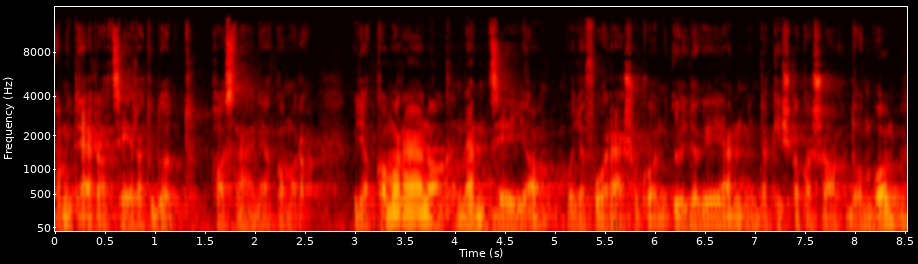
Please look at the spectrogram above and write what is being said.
amit erre a célra tudott használni a kamara. Ugye a kamarának nem célja, hogy a forrásokon üldögéljen, mint a kiskakasa dombon,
